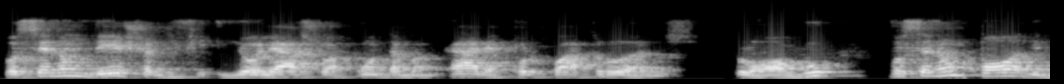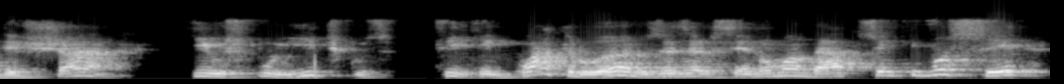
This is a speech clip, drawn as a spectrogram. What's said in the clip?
Você não deixa de olhar sua conta bancária por quatro anos. Logo, você não pode deixar que os políticos fiquem quatro anos exercendo um mandato sem que você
